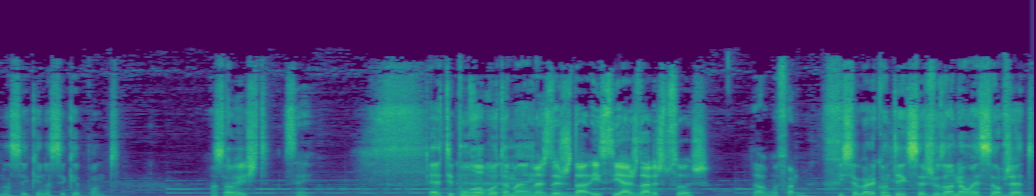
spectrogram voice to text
não sei o que, não sei o que, ponto. Só Ok. isto. Sim. Era tipo um robô também. Mas ajudar, isso ia ajudar as pessoas? De alguma forma? Isso agora é contigo, se ajuda ou Ok. não esse objeto.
